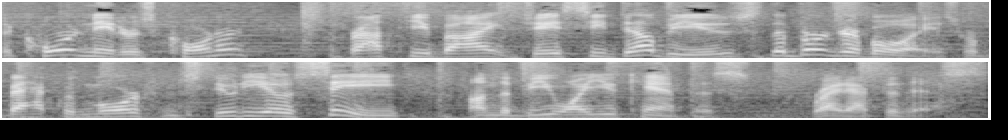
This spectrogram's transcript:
the Coordinator's Corner, brought to you by JCW's The Burger Boys. We're back with more from Studio C on the BYU campus right after this.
